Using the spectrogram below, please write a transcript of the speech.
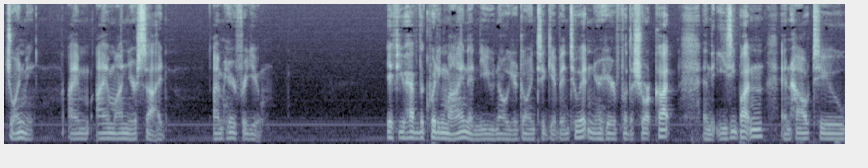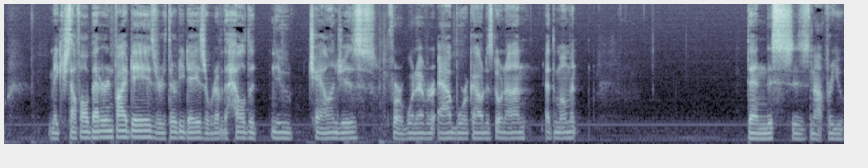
join me. I'm I am on your side. I'm here for you. If you have the quitting mind and you know you're going to give into it and you're here for the shortcut and the easy button and how to make yourself all better in five days or 30 days or whatever the hell the new challenge is for whatever ab workout is going on at the moment, then this is not for you.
